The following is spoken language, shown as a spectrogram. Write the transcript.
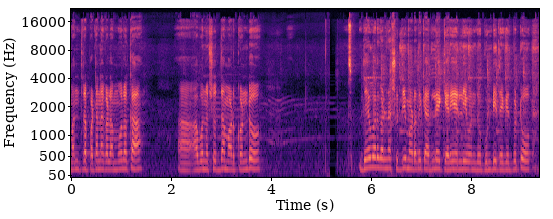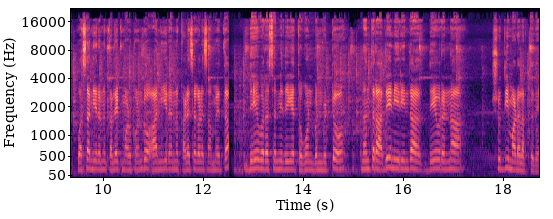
ಮಂತ್ರ ಪಠನಗಳ ಮೂಲಕ ಅವನ್ನು ಶುದ್ಧ ಮಾಡಿಕೊಂಡು ದೇವರುಗಳನ್ನ ಶುದ್ಧಿ ಮಾಡೋದಕ್ಕೆ ಅಲ್ಲೇ ಕೆರೆಯಲ್ಲಿ ಒಂದು ಗುಂಡಿ ತೆಗೆದುಬಿಟ್ಟು ಹೊಸ ನೀರನ್ನು ಕಲೆಕ್ಟ್ ಮಾಡಿಕೊಂಡು ಆ ನೀರನ್ನು ಕಳಸಗಳ ಸಮೇತ ದೇವರ ಸನ್ನಿಧಿಗೆ ತೊಗೊಂಡು ಬಂದುಬಿಟ್ಟು ನಂತರ ಅದೇ ನೀರಿಂದ ದೇವರನ್ನು ಶುದ್ಧಿ ಮಾಡಲಾಗ್ತದೆ.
